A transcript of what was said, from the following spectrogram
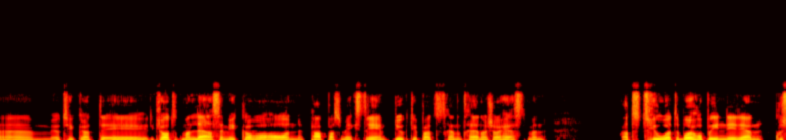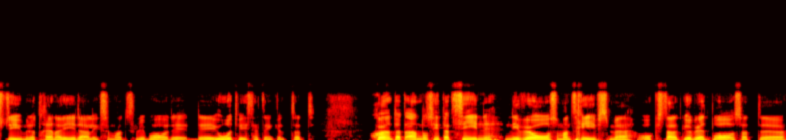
Ehm, jag tycker att det är, det är klart att man lär sig mycket av att ha en pappa som är extremt duktig på att träna, träna och köra häst men att tro att det bara är att hoppa in i den kostymen och träna vidare liksom och att det ska bli bra, det, det är orättvist helt enkelt. Så att, skönt att Anders hittat sin nivå som han trivs med och stallet går väldigt bra så att eh,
